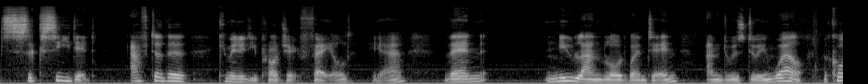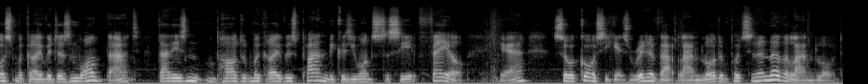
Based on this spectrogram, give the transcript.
succeeded after the community project failed. Yeah, then new landlord went in and was doing well. Of course, McIvor doesn't want that. That isn't part of McIvor's plan because he wants to see it fail. Yeah. So of course he gets rid of that landlord and puts in another landlord,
